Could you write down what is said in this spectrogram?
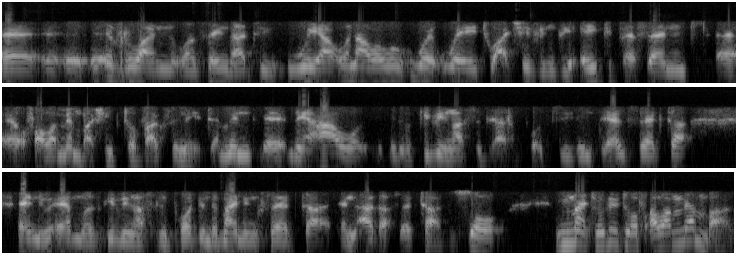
uh, uh, everyone was saying that we are on our way, to achieving the 80% uh, of our membership to vaccinate. I mean, uh, NEHAWU giving us their reports in the health sector, NUM was giving us report in the mining sector and other sectors. So, majority of our members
